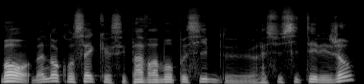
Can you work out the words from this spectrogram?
bon, maintenant qu'on sait que c'est pas vraiment possible de ressusciter les gens,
